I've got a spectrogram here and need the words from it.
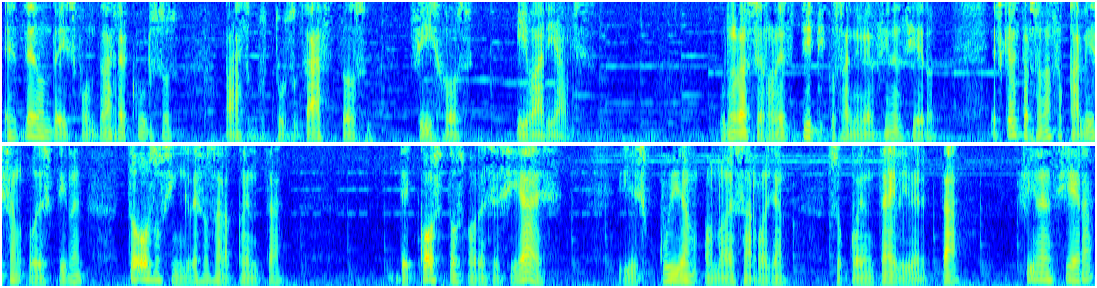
es de donde dispondrás recursos para tus gastos fijos y variables. Uno de los errores típicos a nivel financiero es que las personas focalizan o destinan todos sus ingresos a la cuenta de costos o necesidades y descuidan o no desarrollan su cuenta de libertad financiera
